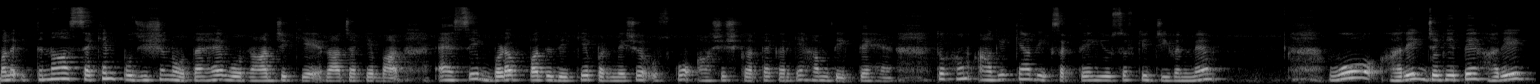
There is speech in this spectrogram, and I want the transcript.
मतलब इतना सेकंड पोजीशन होता है वो राज्य के, राजा के बाद। ऐसे बड़ा पद देके परमेश्वर उसको आशीष करता करके हम देखते हैं। तो हम आगे क्या देख सकते हैं यूसुफ के जीवन में? वो हर एक जगह पे, हर एक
